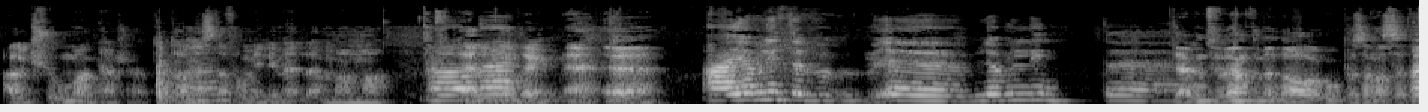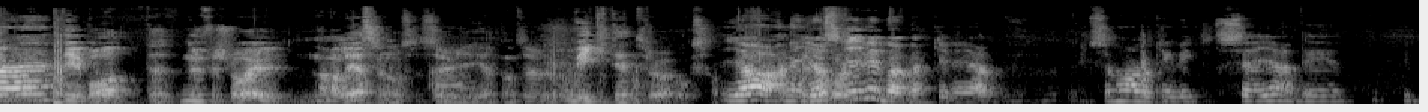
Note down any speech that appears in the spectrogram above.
Alex Schumann kanske. Att ta nästa familjemedlem, mamma. Ja, eller nej. någonting. Eh, eh, Nej, jag vill inte... eh, Jag vill inte... jag hade inte förväntat mig en dagbok på samma sätt. Nej. Det är bara, nu förstår jag ju, när man läser den också så är det ju helt naturligt. Och viktigt tror jag också. Ja, nej, jag skriver bara böcker när jag, som har någonting viktigt att säga. Det är, det är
